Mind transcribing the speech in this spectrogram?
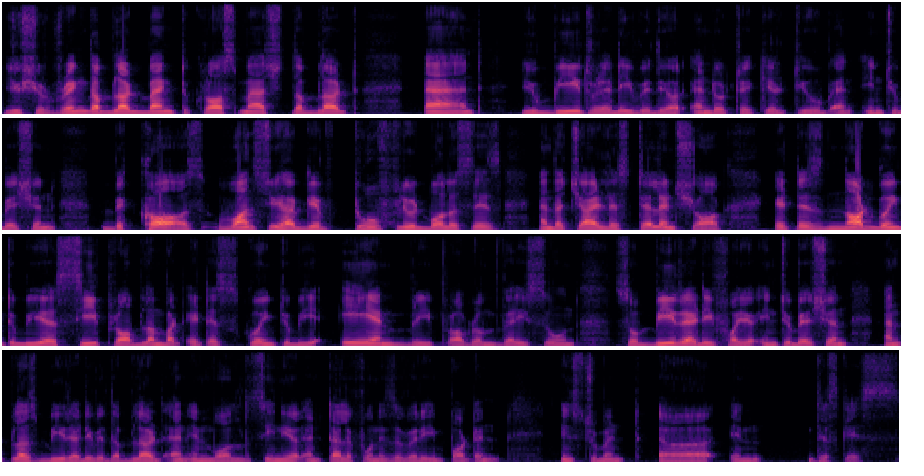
You should ring the blood bank to cross match the blood and you be ready with your endotracheal tube and intubation because once you have give two fluid boluses and the child is still in shock it is not going to be a c problem but it is going to be a and b problem very soon. So be ready for your intubation and plus be ready with the blood and involve the senior and telephone is a very important instrument uh, in this case.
